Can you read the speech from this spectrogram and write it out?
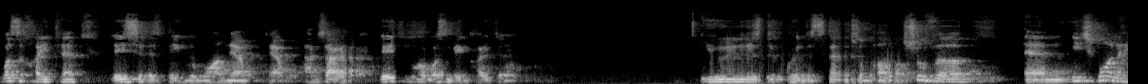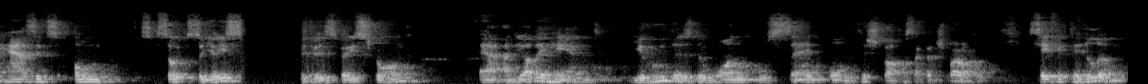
wasn't Chayte, Yosef as being the one that, that I'm sorry, Yosef wasn't being Chayte. Yehuda is the quintessential Baal Tshuva, and each one has its own, so, so Yosef is very strong. Uh, on the other hand, Yehuda is the one who sang all the Tishbachas HaKadosh Baruch. Sefer Tehillim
